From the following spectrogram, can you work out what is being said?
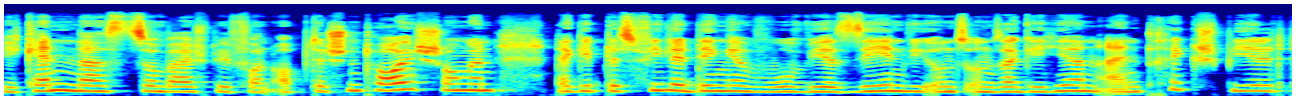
Wir kennen das zum Beispiel von optischen Täuschungen. Da gibt es viele Dinge, wo wir sehen, wie uns unser Gehirn einen Trick spielt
